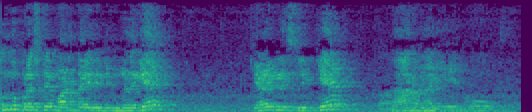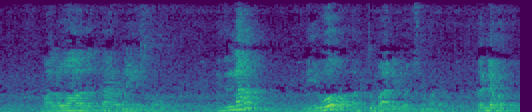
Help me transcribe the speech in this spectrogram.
ಒಂದು ಪ್ರಶ್ನೆ ಮಾಡ್ತಾ ಇದ್ದೀನಿ ನಿಮ್ಗಳಿಗೆ. ಕೆಳಗಿಳಿಸಲಿಕ್ಕೆ ಕಾರಣ ಏನು? ಬಲವಾದ ಕಾರಣ ಏನು? ಇದನ್ನ ನೀವು ಹತ್ತು ಬಾರಿ ಯೋಚನೆ ಮಾಡಬೇಕು ಧನ್ಯವಾದ.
